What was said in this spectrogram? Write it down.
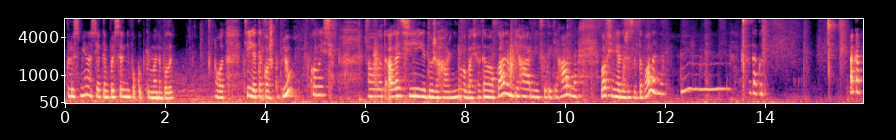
плюс-мінус, як імпульсивні покупки в мене були. От, ті я також куплю колись. От, Але ці дуже гарні. Ну, ви бачили, там обкладинки гарні, все таке гарне. В общем, я дуже задоволена. Отак от. Пока!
